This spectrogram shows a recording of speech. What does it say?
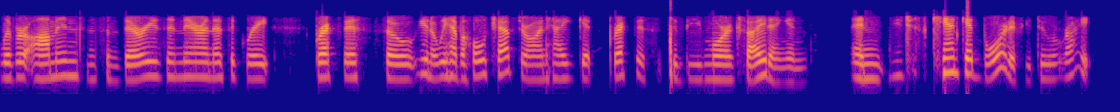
sliver almonds and some berries in there and that's a great breakfast. So, you know, we have a whole chapter on how you get breakfast to be more exciting and and you just can't get bored if you do it right.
